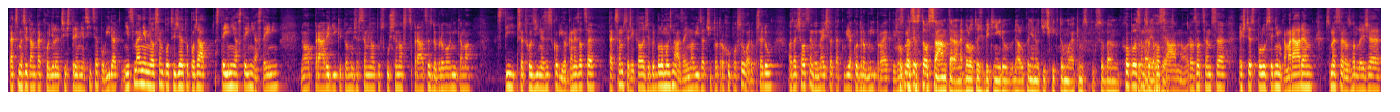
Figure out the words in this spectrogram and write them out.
Tak jsme si tam tak chodili tři, čtyři měsíce povídat. Nicméně měl jsem pocit, že je to pořád stejný a stejný a stejný. No a právě díky tomu, že jsem měl tu zkušenost z práce s dobrovolníkama, z té předchozí neziskové organizace, tak jsem si říkal, že by bylo možná zajímavý začít to trochu posouvat dopředu a začal jsem vymýšlet takový jako drobný projekty. Že Chopil ty- se z toho sám teda, nebylo to, že by ti někdo dal úplně notičky k tomu, jakým způsobem Chopil to jsem se toho rozjet. sám. No. Rozhodl jsem se ještě spolu s jedním kamarádem, jsme se rozhodli, že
